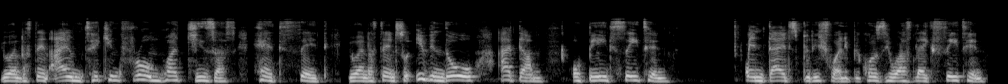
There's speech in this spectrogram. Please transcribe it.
You understand? I am taking from what Jesus had said. You understand? So even though Adam obeyed Satan, and died spiritually because he was like Satan.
